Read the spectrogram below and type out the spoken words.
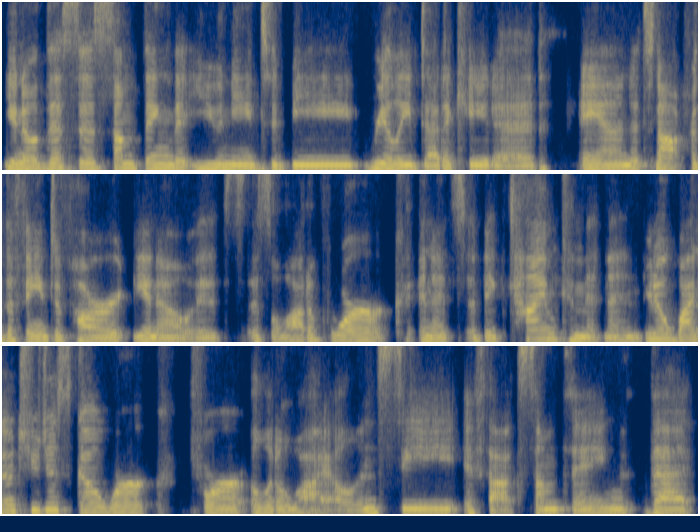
you know, this is something that you need to be really dedicated and it's not for the faint of heart, you know, it's it's a lot of work and it's a big time commitment. You know, why don't you just go work for a little while and see if that's something that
